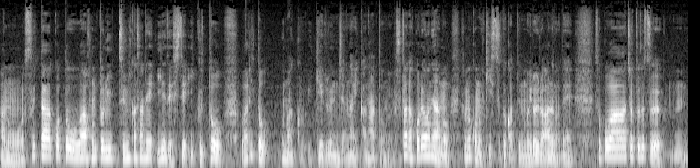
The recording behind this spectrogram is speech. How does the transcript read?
あのそういったことは本当に積み重ね家でしていくと割とうまくいけるんじゃないかなと思います。ただこれはねあのその子の気質とかっていうのもいろいろあるのでそこはちょっとずつ、うん、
